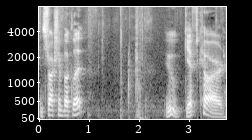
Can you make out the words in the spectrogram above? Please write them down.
Instruction booklet. Ooh, gift card.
